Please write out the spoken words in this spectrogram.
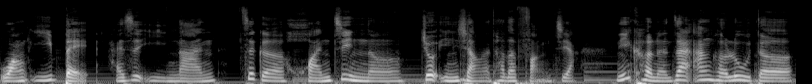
往以北。还是以南这个环境呢，就影响了它的房价。你可能在安和路的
